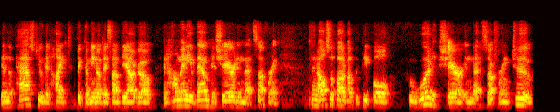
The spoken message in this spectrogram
in the past who had hiked the Camino de Santiago and how many of them had shared in that suffering. Then I also thought about the people who would share in that suffering too.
